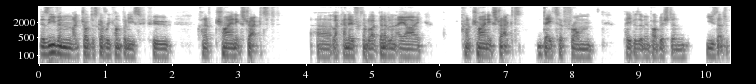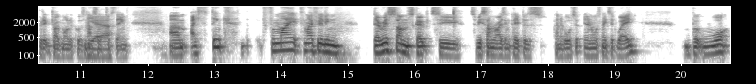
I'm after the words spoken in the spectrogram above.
there's even like drug discovery companies who kind of try and extract, uh, like I know for example like Benevolent AI, kind of try and extract data from papers that have been published and use that to predict drug molecules and that sort of thing. Um, I think for my for my feeling, there is some scope to to be summarizing papers kind of auto, in an automated way, but what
